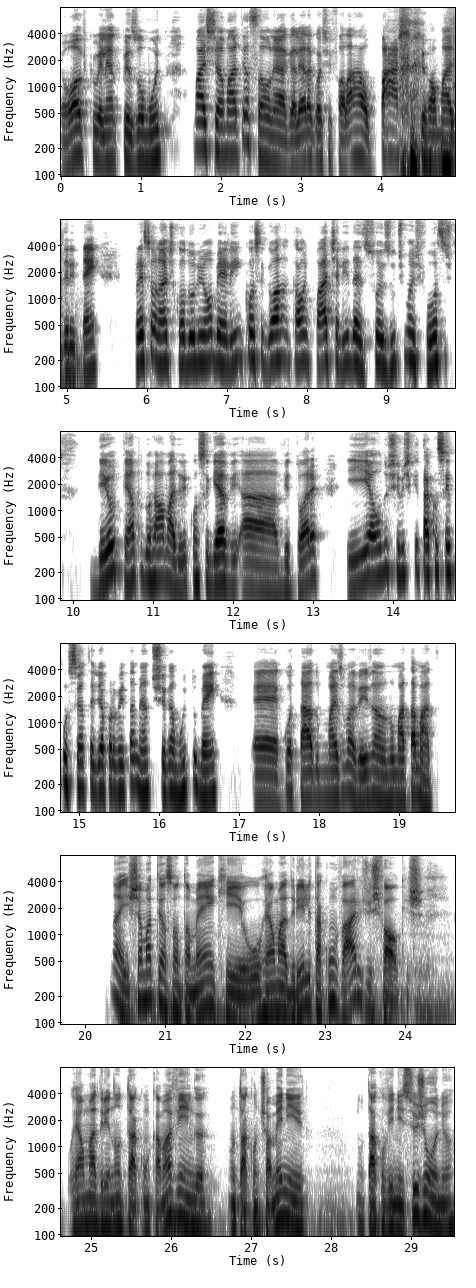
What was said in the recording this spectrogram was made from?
É óbvio que o elenco pesou muito, mas chama a atenção, né? A galera gosta de falar, ah, o pacto que o Real Madrid tem. impressionante. Quando o União Berlim conseguiu arrancar um empate ali das suas últimas forças, deu tempo do Real Madrid conseguir a, vi a vitória e é um dos times que está com 100% de aproveitamento. Chega muito bem, é, cotado mais uma vez no mata-mata. E chama atenção também que o Real Madrid ele tá com vários desfalques. O Real Madrid não está com Camavinga, não está com Tchouameni, não está com Vinícius Júnior,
